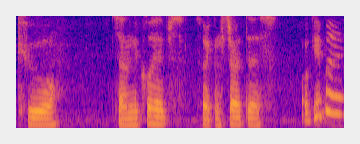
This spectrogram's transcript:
cool. Send the clips so I can start this. Okay, bye.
